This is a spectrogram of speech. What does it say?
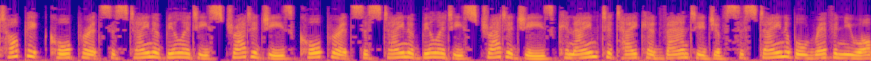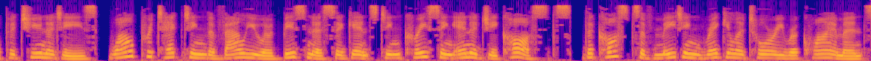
Topic corporate sustainability strategies Corporate sustainability strategies can aim to take advantage of sustainable revenue opportunities, while protecting the value of business against increasing energy costs, the costs of meeting regulatory requirements,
